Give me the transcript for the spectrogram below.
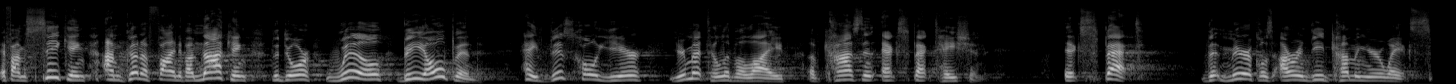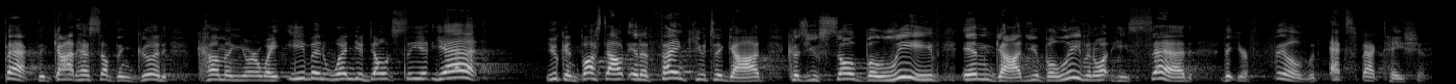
If I'm seeking, I'm going to find. If I'm knocking, the door will be opened hey, this whole year, you're meant to live a life of constant expectation. Expect that miracles are indeed coming your way. Expect that God has something good coming your way, even when you don't see it yet. You can bust out in a thank you to God because you so believe in God, you believe in what He said, that you're filled with expectation.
